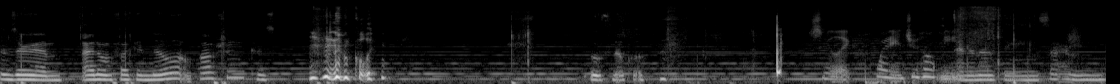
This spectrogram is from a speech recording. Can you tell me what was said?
Is there a I don't fucking know option? Because, no clue. oof, no clue. Just be like, why didn't you help me? I don't know things. Sorry.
